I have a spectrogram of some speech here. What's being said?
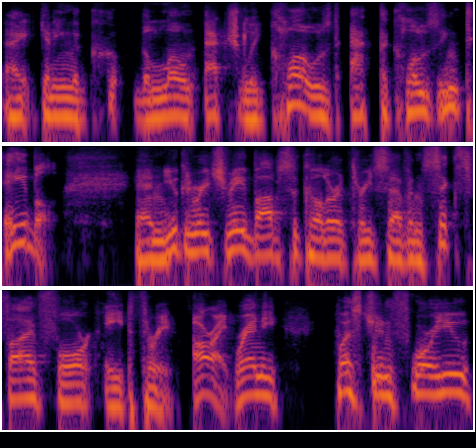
at getting the, the loan actually closed at the closing table. And you can reach me, Bob Sokoler, at 376 5483. All right, Randy, question for you.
